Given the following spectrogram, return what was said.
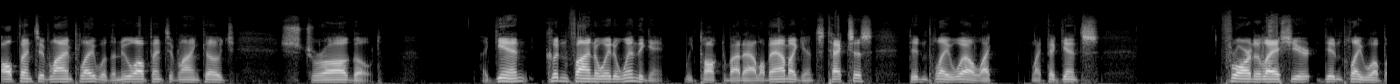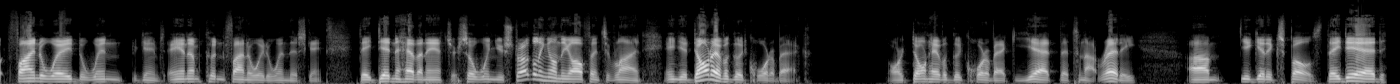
offensive line play with a new offensive line coach struggled. Again, couldn't find a way to win the game. We talked about Alabama against Texas, didn't play well like like against Florida last year, didn't play well, but find a way to win the games. A&M couldn't find a way to win this game. They didn't have an answer. So when you're struggling on the offensive line and you don't have a good quarterback, or don't have a good quarterback yet that's not ready, um, you get exposed. They did,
